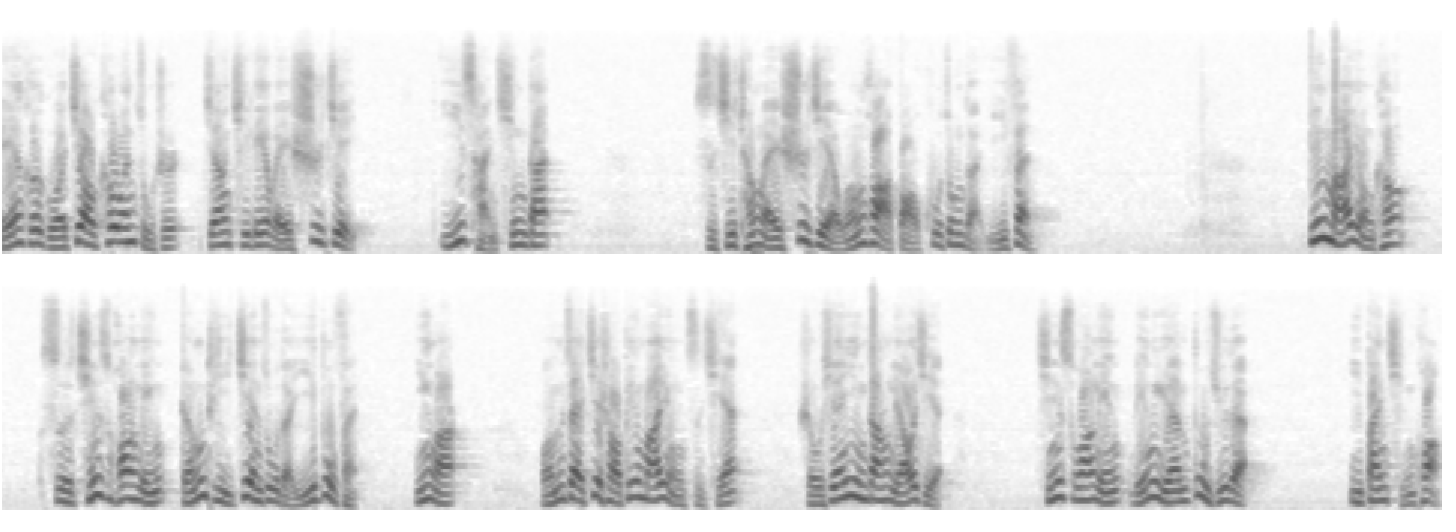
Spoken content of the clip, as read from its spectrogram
联合国教科文组织将其列为世界遗产清单，使其成为世界文化宝库中的一份。兵马俑坑是秦始皇陵整体建筑的一部分，因而我们在介绍兵马俑之前，首先应当了解秦始皇陵陵园布局的一般情况。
